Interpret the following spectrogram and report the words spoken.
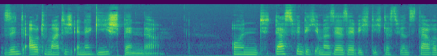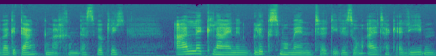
sind automatisch Energiespender. Und das finde ich immer sehr, sehr wichtig, dass wir uns darüber Gedanken machen, dass wirklich alle kleinen Glücksmomente, die wir so im Alltag erleben,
